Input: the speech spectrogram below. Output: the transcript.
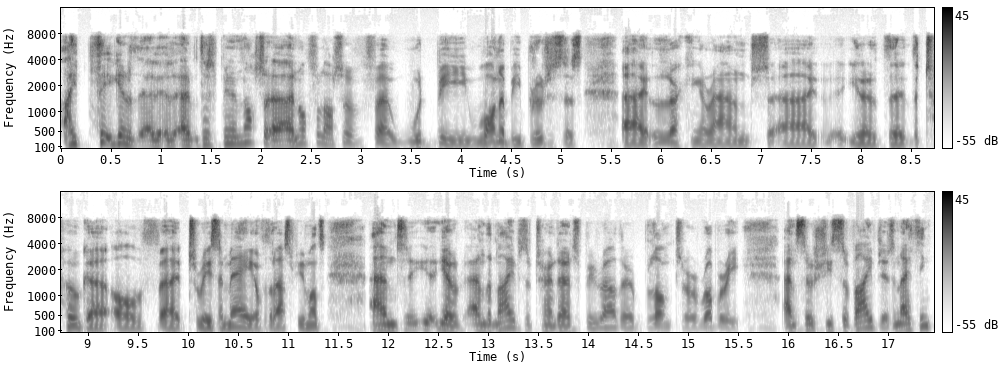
I think you know uh, uh, there's been not uh, an awful lot of uh, would-be wannabe Brutuses uh, lurking around, uh, you know, the the toga of Theresa May over the last few months, and you know, and the knives have turned out to be rather blunt or rubbery, and so she survived it. And I think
